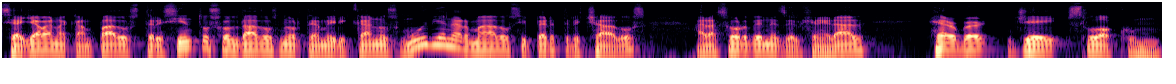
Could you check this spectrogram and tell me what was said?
se hallaban acampados 300 soldados norteamericanos muy bien armados y pertrechados a las órdenes del general Herbert J. Slocum.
